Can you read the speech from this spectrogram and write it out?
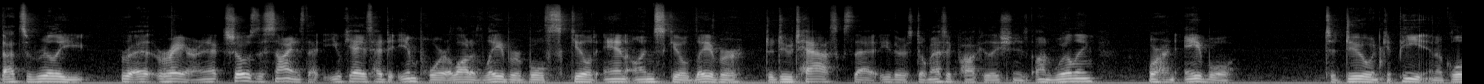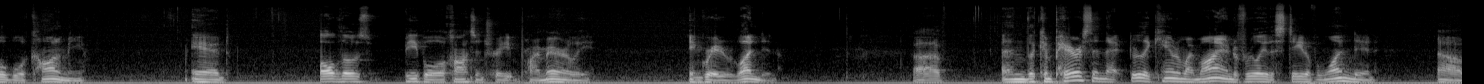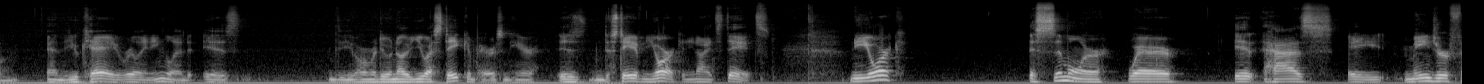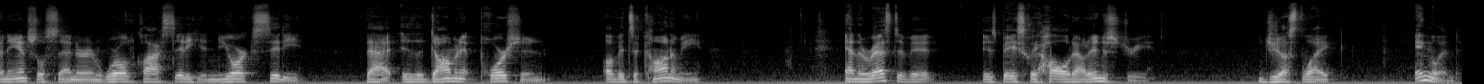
That's really rare, and it shows the signs that UK has had to import a lot of labor, both skilled and unskilled labor, to do tasks that either its domestic population is unwilling or unable to do and compete in a global economy. And all those people concentrate primarily in Greater London. Uh, and the comparison that really came to my mind of really the state of London um, and the UK, really in England, is the. I'm gonna do another U.S. state comparison here. Is the state of New York in the United States. New York is similar where it has a major financial center and world class city in New York City that is a dominant portion of its economy, and the rest of it is basically hollowed out industry, just like England.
